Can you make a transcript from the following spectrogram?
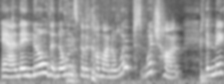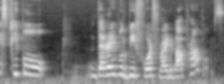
and they know that no one's going to come on a witch witch hunt. It makes people better able to be forthright about problems.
